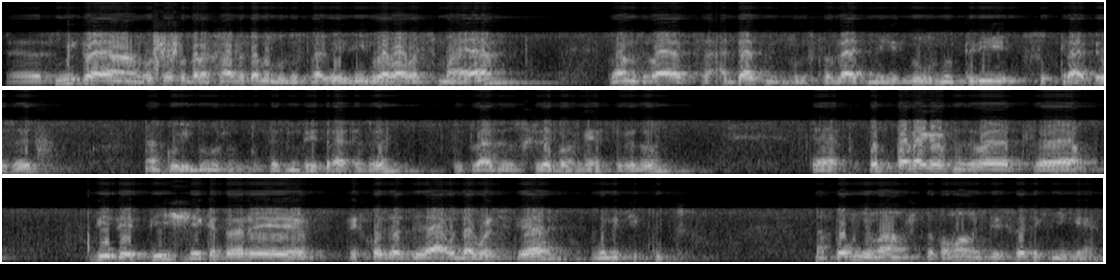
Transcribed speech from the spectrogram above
Э, Книга вот эта браха, закон о благословении, глава восьмая. Она называется «Обязанность благословлять на еду внутри трапезы». На какую еду нужно благословлять внутри трапезы? Есть трапезы с хлебом имеется в виду. Так, под параграф называется виды пищи, которые приходят для удовольствия, ламатикут. Напомню вам, что, по-моему, здесь в этой книге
